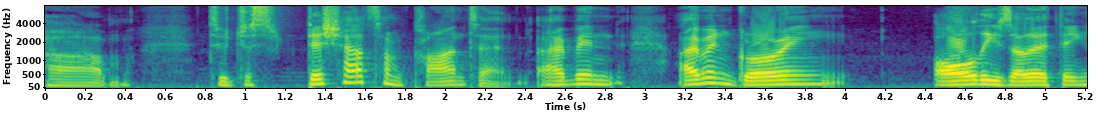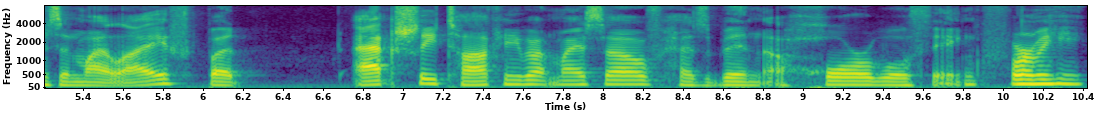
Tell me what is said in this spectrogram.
um, to just dish out some content. I've been I've been growing all these other things in my life, but actually talking about myself has been a horrible thing for me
